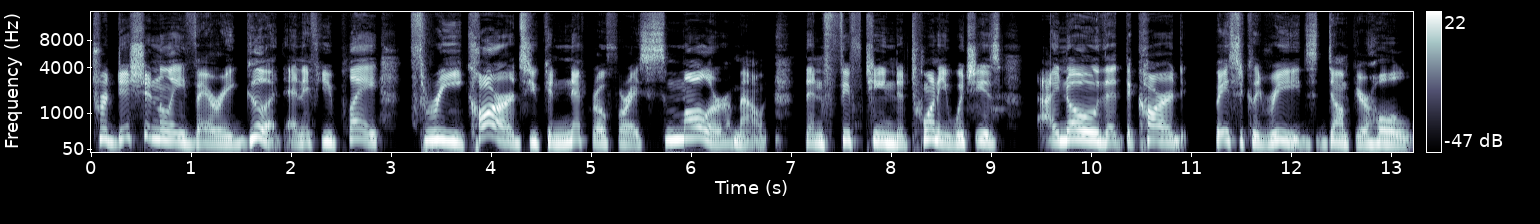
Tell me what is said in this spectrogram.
traditionally very good and if you play three cards you can necro for a smaller amount than 15 to 20 which is i know that the card basically reads dump your whole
